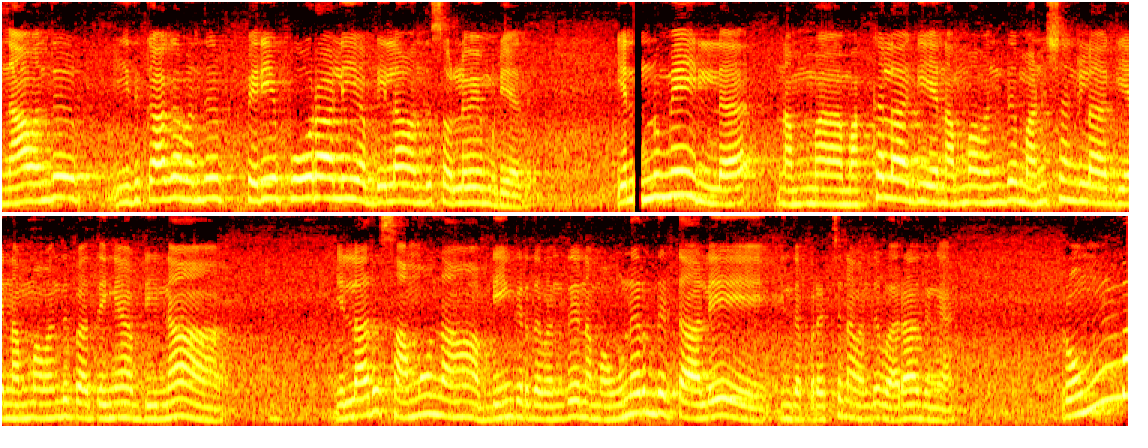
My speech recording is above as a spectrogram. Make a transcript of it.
நான் வந்து இதுக்காக வந்து பெரிய போராளி அப்படிலாம் வந்து சொல்லவே முடியாது. ஒன்றுமே இல்லை. நம்ம மக்களாகிய நம்ம வந்து மனுஷங்களாகிய நம்ம வந்து பார்த்திங்க அப்படின்னா எல்லாரும் சமம் தான் அப்படிங்கிறத வந்து நம்ம உணர்ந்துட்டாலே இந்த பிரச்சனை வந்து வராதுங்க. ரொம்ப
